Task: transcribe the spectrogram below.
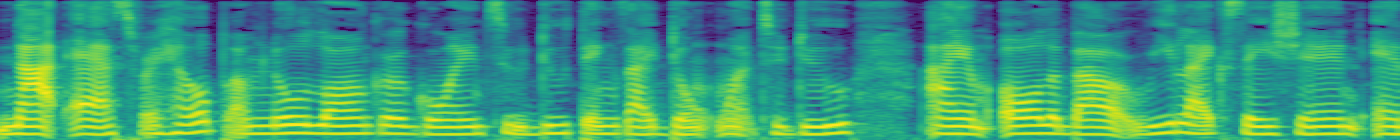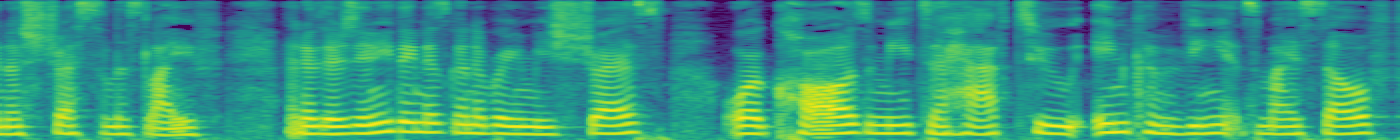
not ask for help. I'm no longer going to do things I don't want to do. I am all about relaxation and a stressless life. And if there's anything that's going to bring me stress or cause me to have to inconvenience myself,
